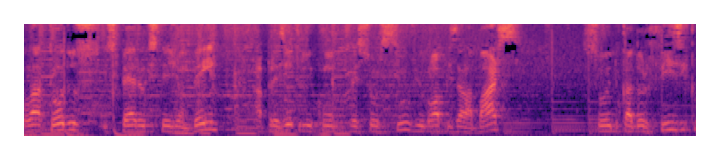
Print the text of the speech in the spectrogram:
Olá a todos, espero que estejam bem. Apresento-me como o professor Silvio Lopes Alabarce, sou educador físico,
